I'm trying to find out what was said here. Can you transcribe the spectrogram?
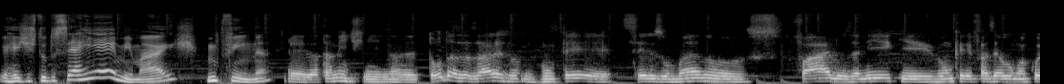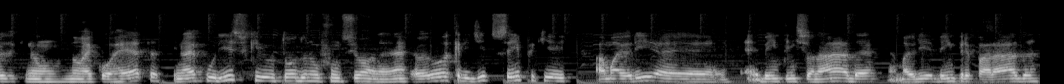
registro do CRM, mas, enfim, né? É, exatamente. E, né, todas as áreas vão ter seres humanos falhos ali que vão querer fazer alguma coisa que não, não é correta e não é por isso que o todo não funciona, né? Eu acredito sempre que a maioria é, é bem intencionada, a maioria é bem preparada.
